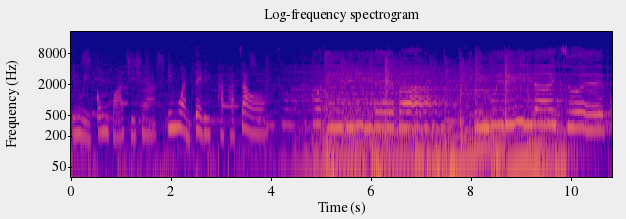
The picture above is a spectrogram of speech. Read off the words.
因为光华之声永远带你啪啪走哦。因为你来做伴。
